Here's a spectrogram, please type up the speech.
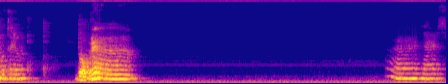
Повторювати. Добре. Е, е, Зараз.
